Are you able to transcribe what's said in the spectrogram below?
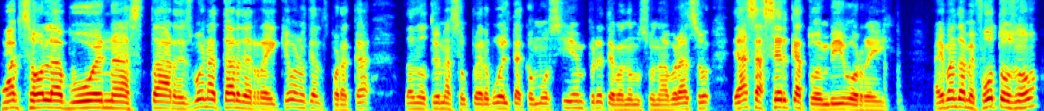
Max, hola, buenas tardes. Buena tarde, Rey. Qué bueno que andas por acá dándote una super vuelta como siempre. Te mandamos un abrazo. Ya se acerca tu en vivo, Rey. Ahí mándame fotos, ¿no?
